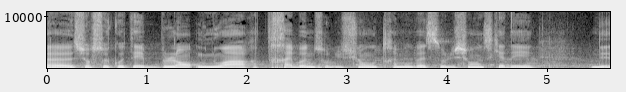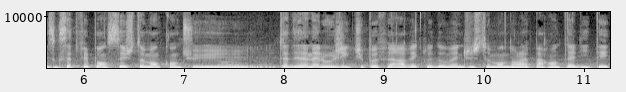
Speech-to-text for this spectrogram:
euh, sur ce côté blanc ou noir, très bonne solution ou très mauvaise solution, est-ce qu'il y a des, est-ce que ça te fait penser justement quand tu as des analogies que tu peux faire avec le domaine justement dans la parentalité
